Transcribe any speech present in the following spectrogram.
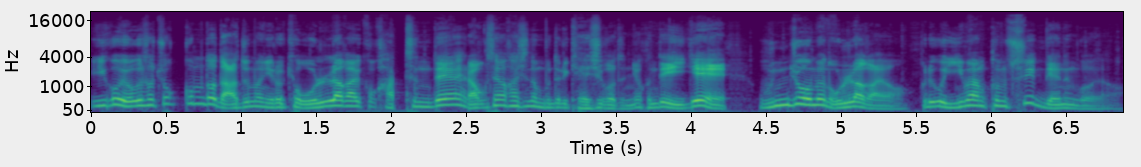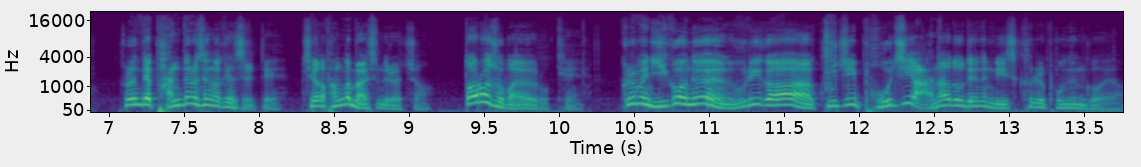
이거 여기서 조금 더 놔두면 이렇게 올라갈 것 같은데? 라고 생각하시는 분들이 계시거든요. 근데 이게 운 좋으면 올라가요. 그리고 이만큼 수익 내는 거예요. 그런데 반대로 생각했을 때, 제가 방금 말씀드렸죠. 떨어져 봐요, 이렇게. 그러면 이거는 우리가 굳이 보지 않아도 되는 리스크를 보는 거예요.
